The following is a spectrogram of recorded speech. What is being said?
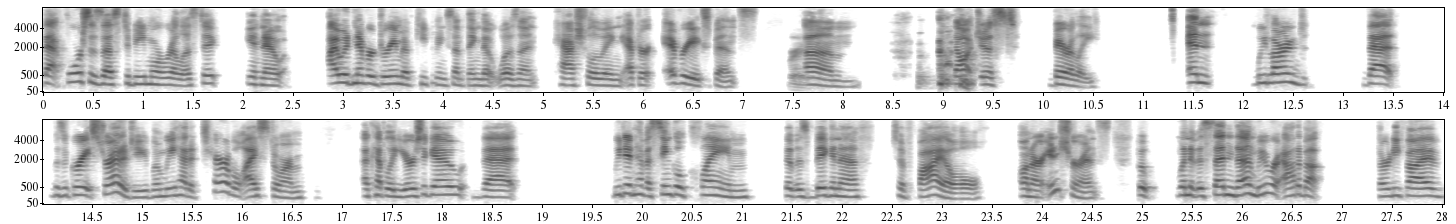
that forces us to be more realistic. You know, I would never dream of keeping something that wasn't cash flowing after every expense. Right. Um, not just barely. And we learned that was a great strategy when we had a terrible ice storm a couple of years ago that we didn't have a single claim that was big enough to file on our insurance but when it was said and done we were out about 35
